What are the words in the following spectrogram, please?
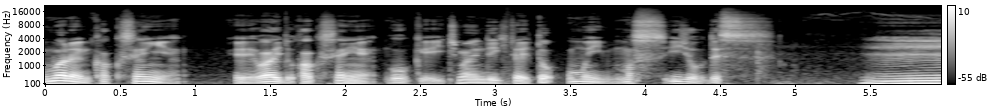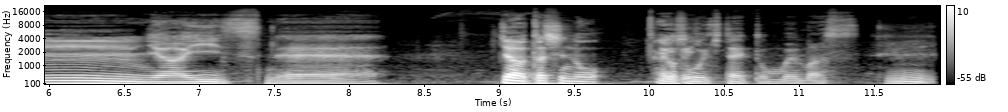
生まれん各1000円、えーワイド各1000円合計1万円でいきたいと思います。以上です。うーん。いやいいですね。じゃあ私の予想いきたいと思います、うん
